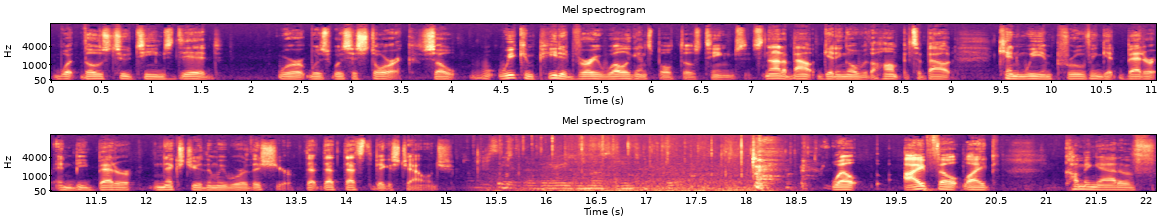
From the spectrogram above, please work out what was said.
what those two teams did were was was historic. So we competed very well against both those teams. It's not about getting over the hump. It's about can we improve and get better and be better next year than we were this year? That that that's the biggest challenge. Well, I felt like coming out of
